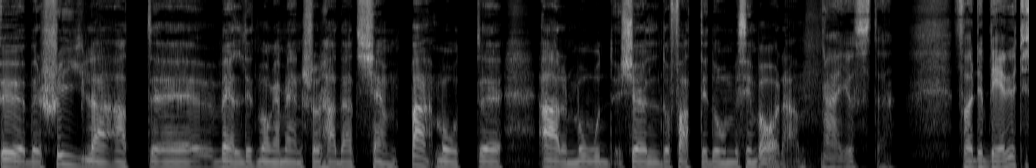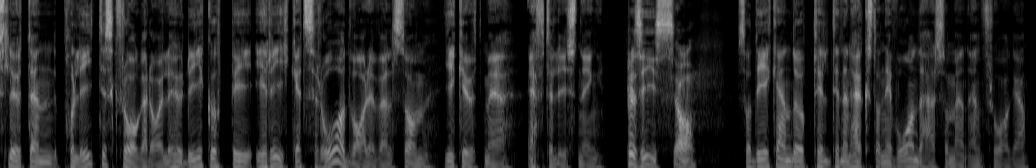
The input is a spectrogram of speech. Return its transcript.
överskyla att eh, väldigt många människor hade att kämpa mot eh, armod, köld och fattigdom i sin vardag. Ja, just det. För det blev ju till slut en politisk fråga då, eller hur? Det gick upp i, i rikets råd var det väl som gick ut med efterlysning? Precis, ja. Så det gick ändå upp till, till den högsta nivån det här som en, en fråga.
